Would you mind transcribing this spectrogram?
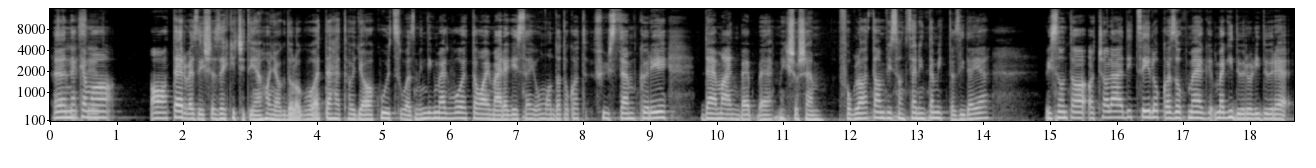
ezt Nekem a, a tervezés ez egy kicsit ilyen hanyag dolog volt, tehát hogy a kulcú az mindig megvolt, tavaly már egészen jó mondatokat fűztem köré, de mindmapbe még sosem foglaltam, viszont szerintem itt az ideje. Viszont a, a családi célok azok meg, meg időről időre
